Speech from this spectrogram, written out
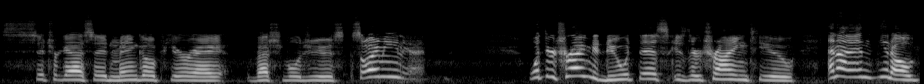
citric acid, mango puree, vegetable juice. So I mean, what they're trying to do with this is they're trying to and I, and you know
